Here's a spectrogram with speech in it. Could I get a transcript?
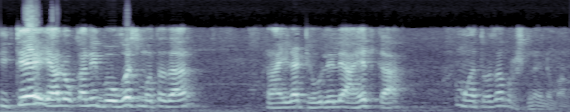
तिथे या लोकांनी बोगस मतदार राहायला ठेवलेले आहेत का? हा महत्त्वाचा प्रश्न आहे मला.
